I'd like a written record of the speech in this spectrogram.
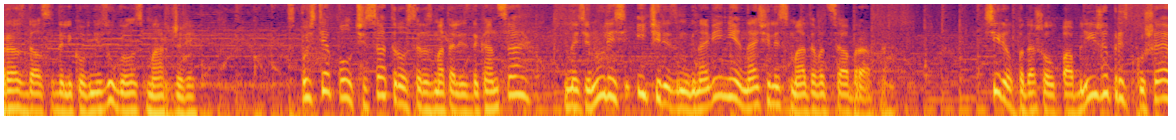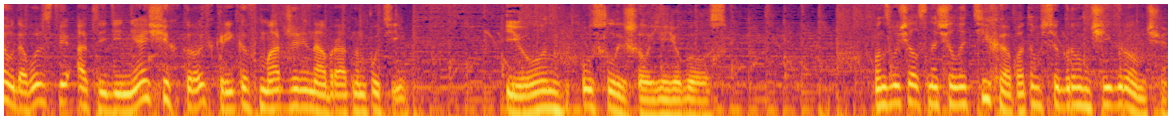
Раздался далеко внизу голос Марджери. Спустя полчаса тросы размотались до конца, натянулись и через мгновение начали сматываться обратно. Сирил подошел поближе, предвкушая удовольствие от леденящих кровь криков Марджери на обратном пути. И он услышал ее голос. Он звучал сначала тихо, а потом все громче и громче.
